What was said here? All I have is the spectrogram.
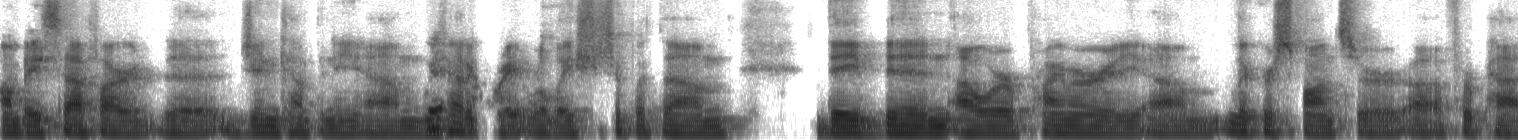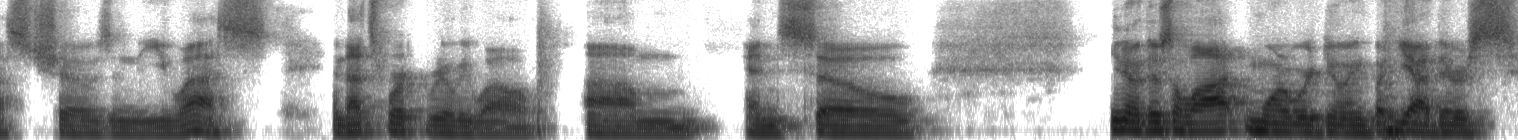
Bombay Sapphire, the gin company. Um, we've yeah. had a great relationship with them. They've been our primary um, liquor sponsor uh, for past shows in the U.S., and that's worked really well. and so you know there's a lot more we're doing but yeah there's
